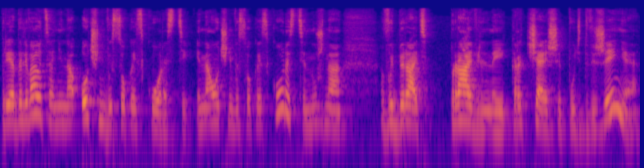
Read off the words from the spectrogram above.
преодолеваются они на очень высокой скорости. И на очень высокой скорости нужно выбирать правильный, кратчайший путь движения.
